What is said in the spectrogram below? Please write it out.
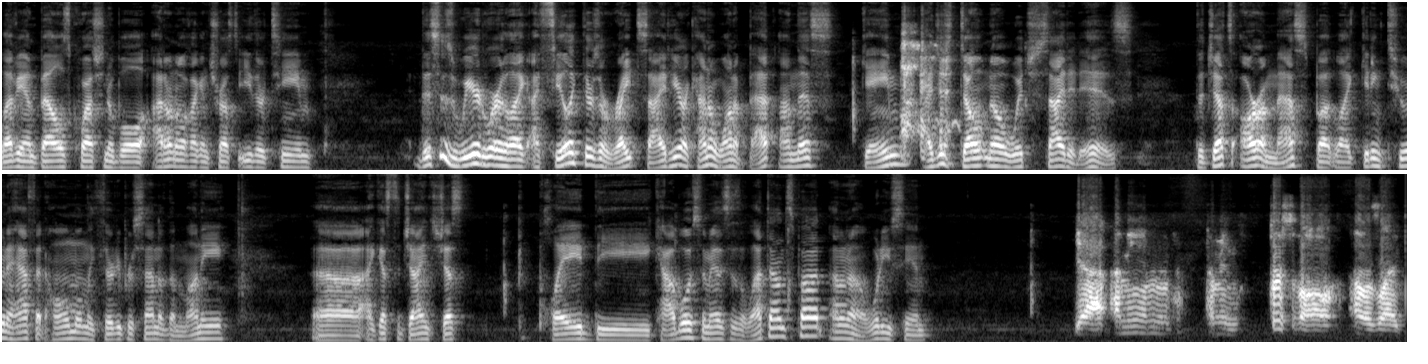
Le'Veon Bell's questionable. I don't know if I can trust either team. This is weird. Where like I feel like there's a right side here. I kind of want to bet on this game. I just don't know which side it is the Jets are a mess, but like getting two and a half at home, only thirty percent of the money. Uh, I guess the Giants just played the Cowboys, so maybe this is a letdown spot. I don't know. What are you seeing? Yeah, I mean, I mean, first of all, I was like,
